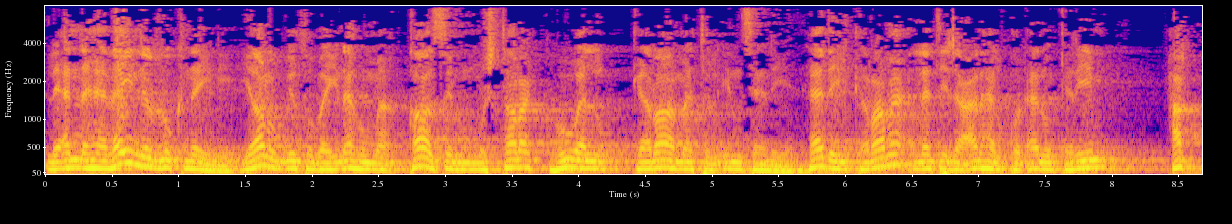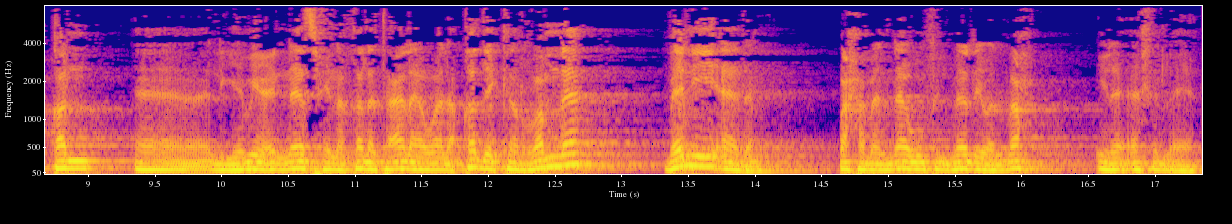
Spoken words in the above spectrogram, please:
لأن هذين الركنين يربط بينهما قاسم مشترك هو الكرامة الإنسانية. هذه الكرامة التي جعلها القرآن الكريم حقا لجميع الناس حين قال تعالى ولقد كرمنا بني آدم وحملناه في البر والبحر إلى آخر الآيات.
